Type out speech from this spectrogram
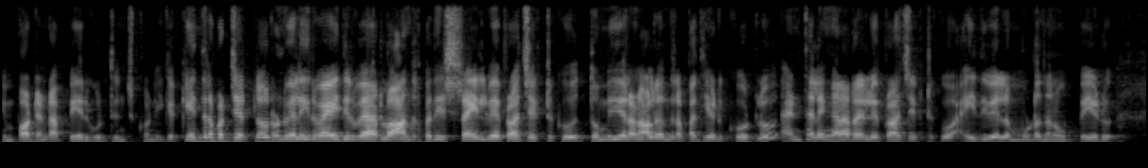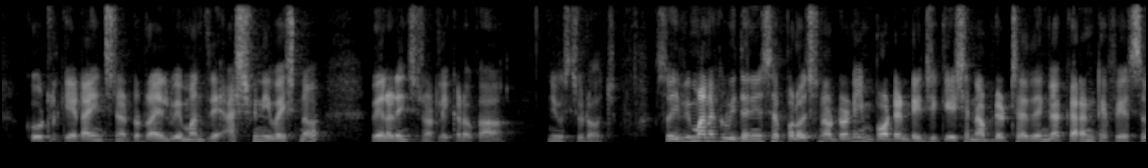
ఇంపార్టెంట్ ఆ పేరు గుర్తుంచుకోండి. ఇక కేంద్ర బడ్జెట్లో రెండు వేల ఇరవై ఐదు ఇరవై ఆరులో ఆంధ్రప్రదేశ్ రైల్వే ప్రాజెక్టుకు తొమ్మిది వేల నాలుగు వందల పదిహేడు కోట్లు అండ్ తెలంగాణ రైల్వే ప్రాజెక్టుకు ఐదు వేల మూడు వందల ముప్పై ఏడు కోట్లు కేటాయించినట్టు రైల్వే మంత్రి అశ్విని వైష్ణవ్ వెల్లడించినట్లు ఇక్కడ ఒక న్యూస్ చూడవచ్చు. సో ఇవి మనకు వివిధ న్యూస్ పేపర్లో వచ్చినటువంటి ఇంపార్టెంట్ ఎడ్యుకేషన్ అప్డేట్స్ అదేవిధంగా కరెంట్ అఫైర్స్.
